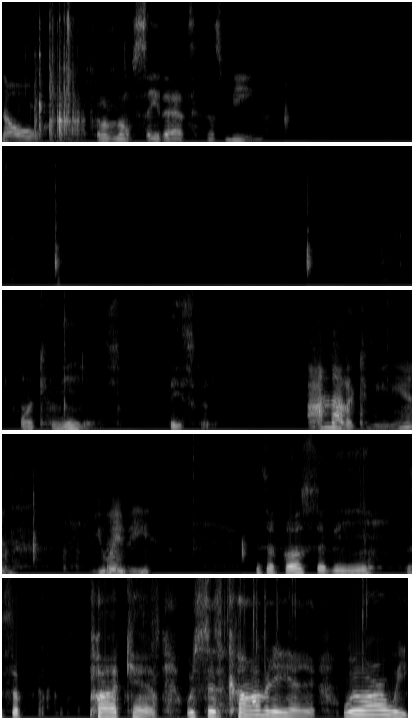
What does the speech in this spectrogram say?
No, don't, don't say that. That's mean. Or comedians, basically. I'm not a comedian. You may be. It's supposed to be. It's a podcast which says comedy in it. Where are we?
